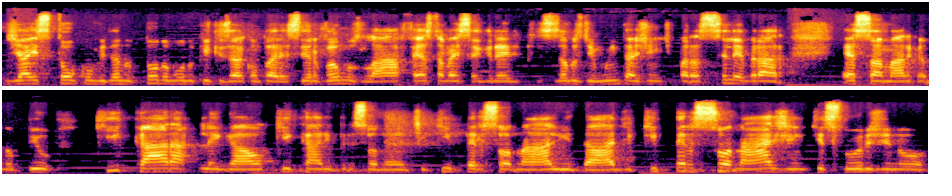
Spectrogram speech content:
Já estou convidando todo mundo que quiser comparecer. Vamos lá, a festa vai ser grande. Precisamos de muita gente para celebrar essa marca do Pio que cara legal, que cara impressionante, que personalidade, que personagem que surge no,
